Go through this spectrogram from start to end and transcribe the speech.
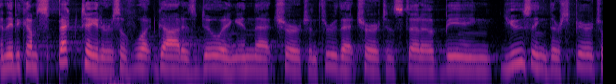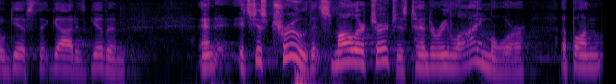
And they become spectators of what God is doing in that church and through that church instead of being using their spiritual gifts that God has given. And it's just true that smaller churches tend to rely more upon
